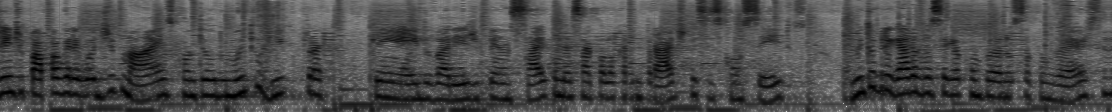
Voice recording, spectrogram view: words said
Gente, o papo agregou demais, conteúdo muito rico para quem é aí do varejo pensar e começar a colocar em prática esses conceitos. Muito obrigada a você que acompanhou nossa conversa.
